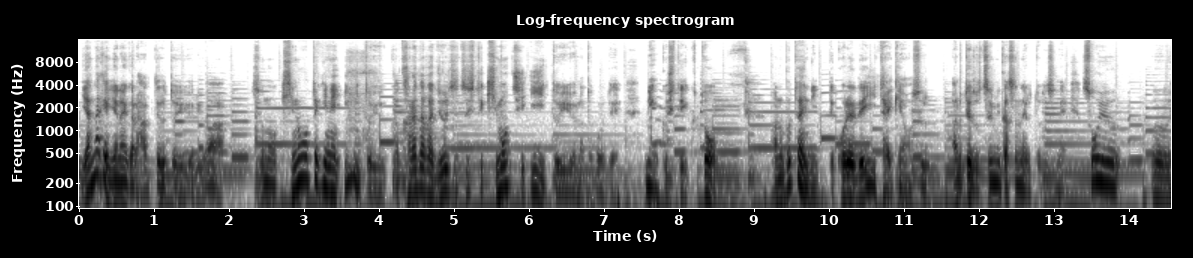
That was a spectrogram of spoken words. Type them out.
やんなきゃいけないから張ってるというよりはその機能的にいいというか体が充実して気持ちいいというようなところでリンクしていくとあの舞台に行ってこれでいい体験をするある程度積み重ねるとですねそういう姿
